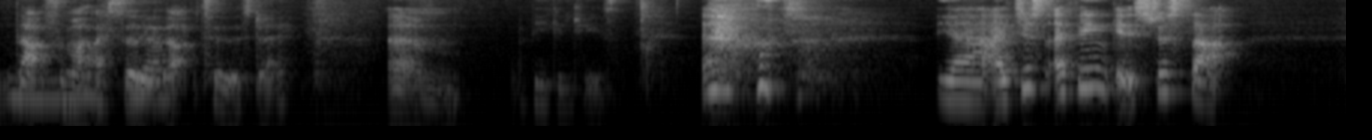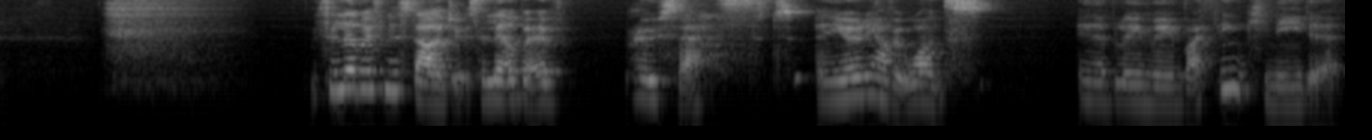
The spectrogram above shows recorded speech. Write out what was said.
That's the my. I still yeah. eat that to this day. Um, vegan cheese. yeah, I just. I think it's just that. It's a little bit of nostalgia. It's a little bit of processed, and you only have it once in a blue moon. But I think you need it.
